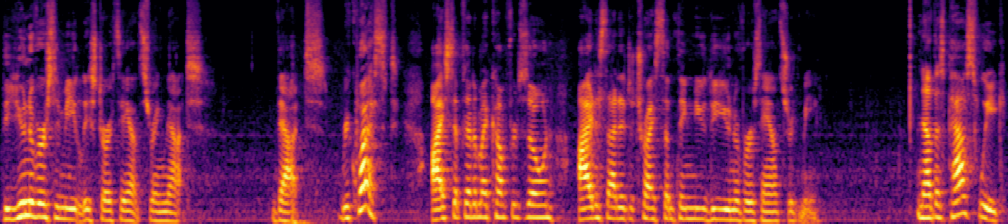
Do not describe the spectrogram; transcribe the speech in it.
The universe immediately starts answering that that request. I stepped out of my comfort zone. I decided to try something new. The universe answered me. Now, this past week,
